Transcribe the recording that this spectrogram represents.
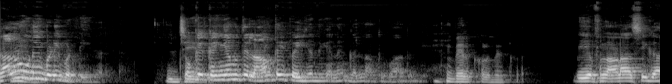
ਗੱਲ ਹੋਣੀ ਬੜੀ ਵੱਡੀ ਗੱਲ ਹੈ ਕਿਉਂਕਿ ਕਈਆਂ ਨੂੰ ਤੇ ਲਾਹਮਤਾਂ ਹੀ ਪਈ ਜਾਂਦੀਆਂ ਨੇ ਗੱਲਾਂ ਤੋਂ ਬਾਅਦ ਵੀ। ਬਿਲਕੁਲ ਬਿਲਕੁਲ। ਵੀ ਇਹ ਫਲਾਣਾ ਸੀਗਾ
